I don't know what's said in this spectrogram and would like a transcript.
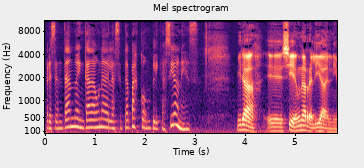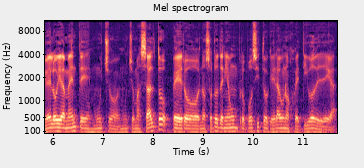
presentando en cada una de las etapas complicaciones. Mira, eh, sí, es una realidad. El nivel obviamente es mucho, mucho más alto, pero nosotros teníamos un propósito que era un objetivo de llegar,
